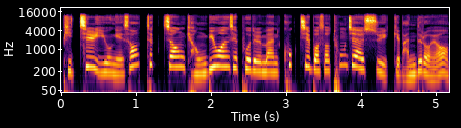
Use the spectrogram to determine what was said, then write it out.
빛을 이용해서 특정 경비원 세포들만 콕 집어서 통제할 수 있게 만들어요.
